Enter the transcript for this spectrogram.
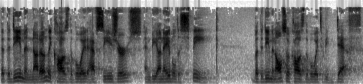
that the demon not only caused the boy to have seizures and be unable to speak, but the demon also caused the boy to be deaf.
